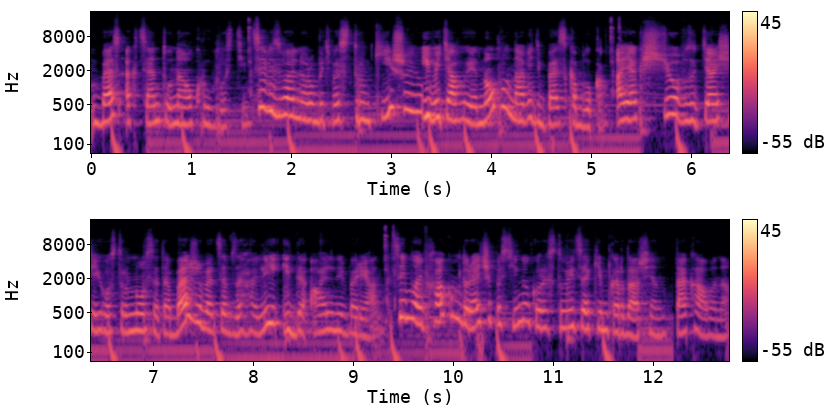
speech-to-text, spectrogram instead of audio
без акценту на округлості. Це візуально робить вас стрункішою і витягує ногу навіть без каблука. А якщо взуття ще й гостроносе та бежеве, це взагалі ідеальний варіант. Цим лайфхаком, до речі, постійно користується Кім Кардашян. Така вона.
